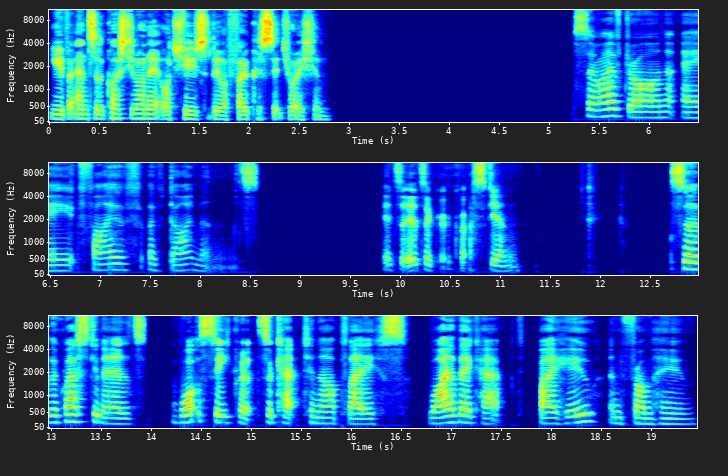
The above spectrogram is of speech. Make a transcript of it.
you either answer the question on it or choose to do a focus situation. So I've drawn a five of diamonds. It's it's a good question. So the question is, what secrets are kept in our place? Why are they kept? By who and from whom?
